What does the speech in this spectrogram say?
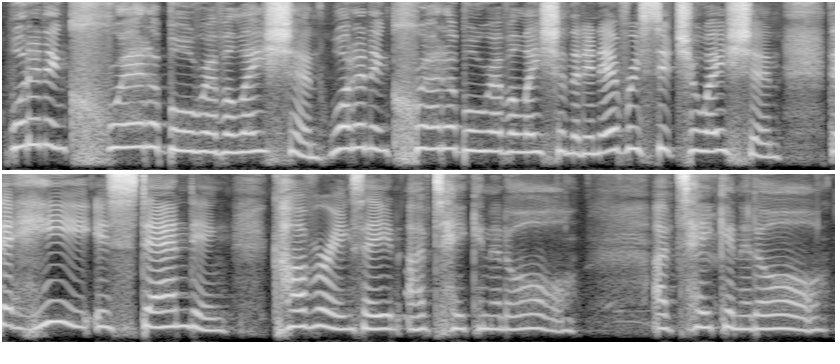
What an incredible revelation. What an incredible revelation that in every situation that he is standing, covering, saying, I've taken it all. I've taken it all.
